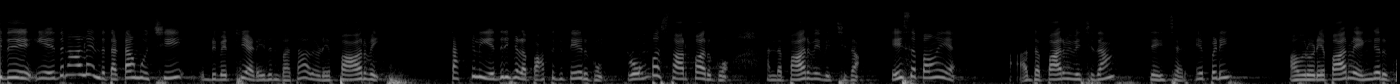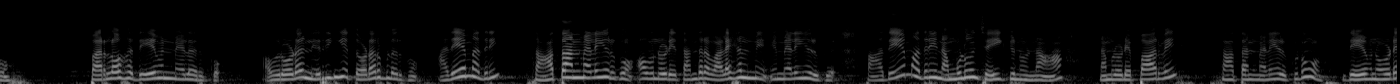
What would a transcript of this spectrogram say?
இது எதனால் இந்த தட்டாம்பூச்சி இப்படி வெற்றி அடையுதுன்னு பார்த்தா அதோடைய பார்வை. டக்குன்னு எதிரிகளை பார்த்துக்கிட்டே இருக்கும். ரொம்ப ஷார்ப்பாக இருக்கும். அந்த பார்வை வச்சு தான் ஏசப்பாவும் அந்த பார்வை வச்சு தான் ஜெயிச்சார். எப்படி? அவருடைய பார்வை எங்கே இருக்கும்? பரலோக தேவன் மேலே இருக்கும். அவரோட நெருங்கிய தொடர்பில் இருக்கும். அதே மாதிரி சாத்தான் மேலேயும் இருக்கும். அவனுடைய தந்திர வலைகள் மே மேலேயும் இருக்குது அதே மாதிரி நம்மளும் ஜெயிக்கணும்னா நம்மளுடைய பார்வை சாத்தான் மேலேயும் இருக்கணும். தேவனோட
